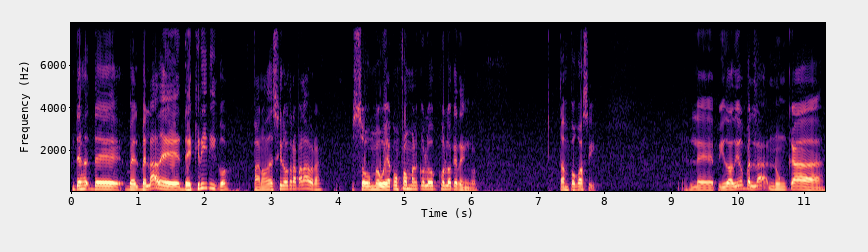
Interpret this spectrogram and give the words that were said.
de, de, ¿verdad? De, de, crítico, para no decir otra palabra. So me voy a conformar con lo, con lo que tengo. Tampoco así. Le pido a Dios, ¿verdad? Nunca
